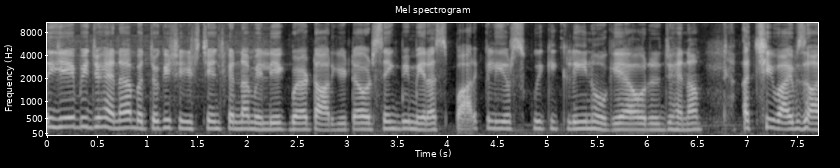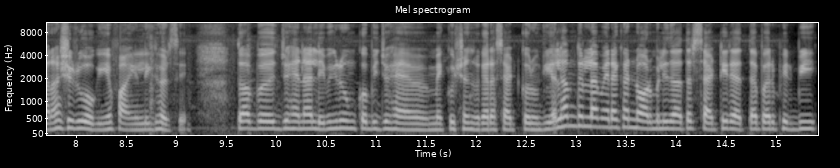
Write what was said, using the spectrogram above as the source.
तो ये भी जो है ना, बच्चों की शीट्स चेंज करना मेरे लिए एक बड़ा टारगेट है और सिंक भी मेरा स्पार्कली और स्क्विकी क्लीन हो गया और जो है ना, अच्छी वाइब्स आना शुरू हो गई हैं फाइनली घर से। तो अब जो है ना लिविंग रूम को भी जो है मैं क्वेश्चन वगैरह सेट करूँगी। अलहमदिल्ला, मेरा घर नॉर्मली ज़्यादातर सेट ही रहता है, पर फिर भी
